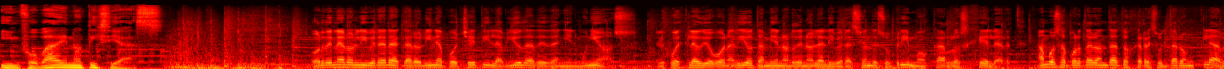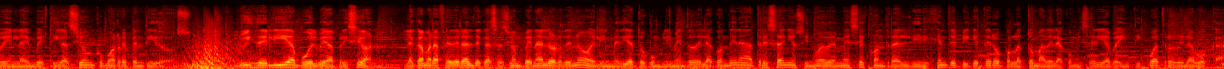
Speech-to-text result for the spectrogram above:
Infobae Noticias. Ordenaron liberar a Carolina Pochetti, la viuda de Daniel Muñoz. El juez Claudio Bonadío también ordenó la liberación de su primo, Carlos Hellert. Ambos aportaron datos que resultaron clave en la investigación como arrepentidos. Luis Delía vuelve a prisión. La Cámara Federal de Casación Penal ordenó el inmediato cumplimiento de la condena a tres años y nueve meses contra el dirigente piquetero por la toma de la comisaría 24 de La Boca.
